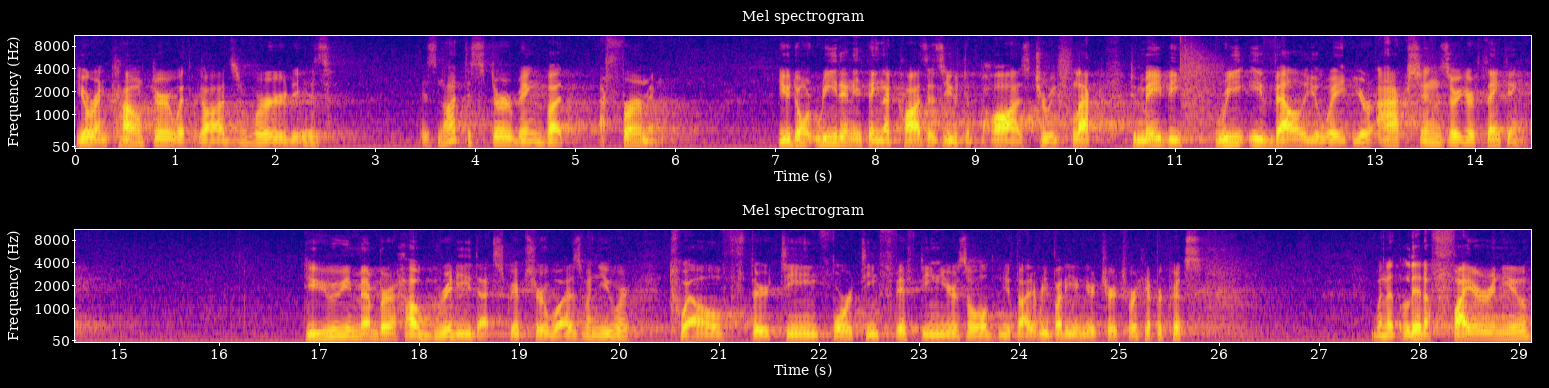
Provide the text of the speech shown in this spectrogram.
Your encounter with God's Word is, is not disturbing, but affirming. You don't read anything that causes you to pause, to reflect, to maybe reevaluate your actions or your thinking. Do you remember how gritty that scripture was when you were 12, 13, 14, 15 years old, when you thought everybody in your church were hypocrites? When it lit a fire in you?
